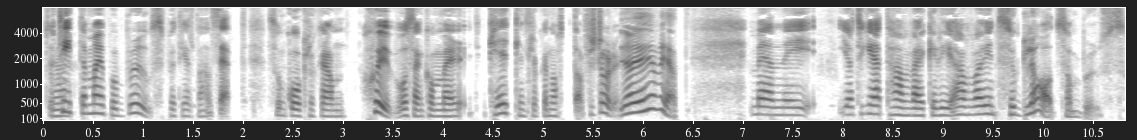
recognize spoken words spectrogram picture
då Ja. tittar man ju på Bruce på ett helt annat sätt. Som går klockan sju och sen kommer Caitlyn klockan åtta. Förstår du? Ja, ja, jag vet. Men eh, jag tycker att han verkade, han var ju inte så glad som Bruce.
